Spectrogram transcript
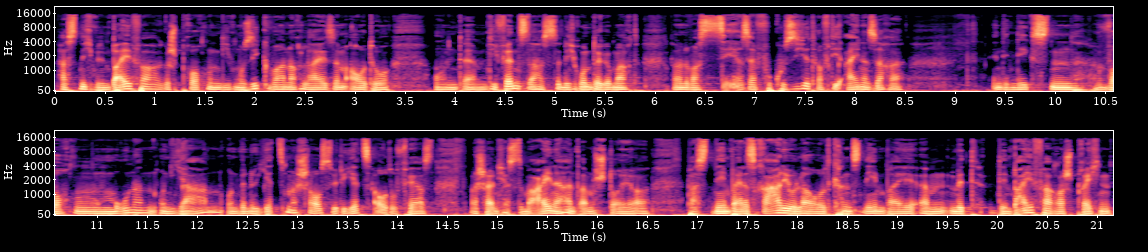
hast nicht mit dem Beifahrer gesprochen, die Musik war noch leise im Auto und ähm, die Fenster hast du nicht runtergemacht, sondern du warst sehr, sehr fokussiert auf die eine Sache in den nächsten Wochen, Monaten und Jahren. Und wenn du jetzt mal schaust, wie du jetzt Auto fährst, wahrscheinlich hast du mal eine Hand am Steuer, hast nebenbei das Radio laut, kannst nebenbei ähm, mit dem Beifahrer sprechen.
